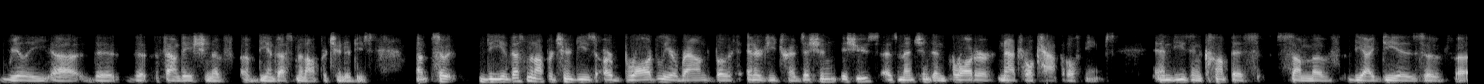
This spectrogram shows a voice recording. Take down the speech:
really uh, the, the, foundation of, of the investment opportunities. Um, so the investment opportunities are broadly around both energy transition issues, as mentioned, and broader natural capital themes. And these encompass some of the ideas of uh,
